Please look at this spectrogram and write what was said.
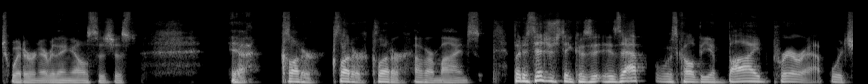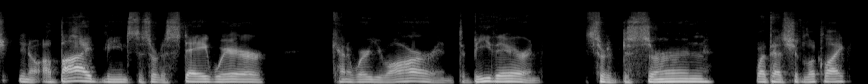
Twitter and everything else is just, yeah, clutter, clutter, clutter of our minds. But it's interesting because his app was called the Abide Prayer app, which, you know, abide means to sort of stay where, kind of where you are and to be there and sort of discern what that should look like.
